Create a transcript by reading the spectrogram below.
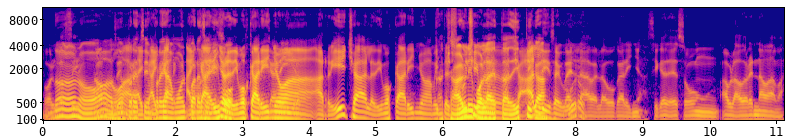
O algo No, así. no, siempre, siempre hay, amor hay para ese cariño. equipo. Le dimos cariño, Cariño. A, a Richard, le dimos cariño a Mr. Charlie Sushi, por las a estadísticas. Charlie, seguro. Verdad, verdad, cariño. Así que de- son habladores nada más.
